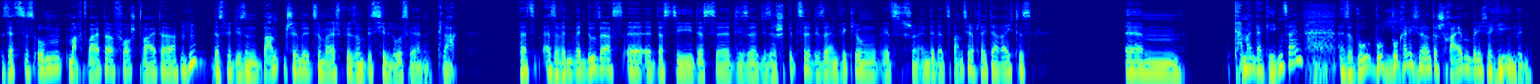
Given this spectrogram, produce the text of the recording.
setzt es um, macht weiter, forscht weiter, mhm. dass wir diesen Beamtenschimmel zum Beispiel so ein bisschen loswerden. Klar. Das, also wenn wenn du sagst, äh, dass die dass äh, diese diese Spitze dieser Entwicklung jetzt schon Ende der 20er vielleicht erreicht ist, ähm, kann man dagegen sein? Also wo, wo, wo kann ich denn unterschreiben, wenn ich dagegen bin?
